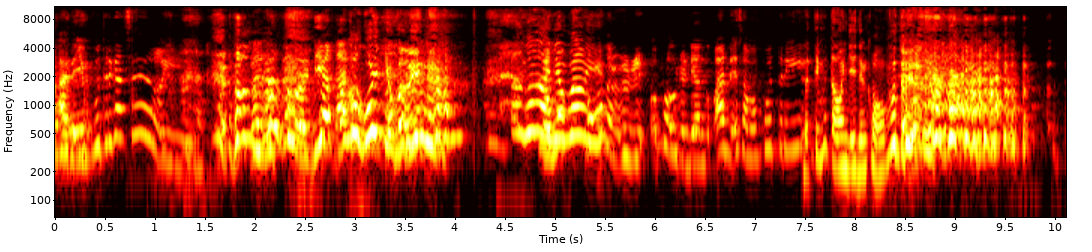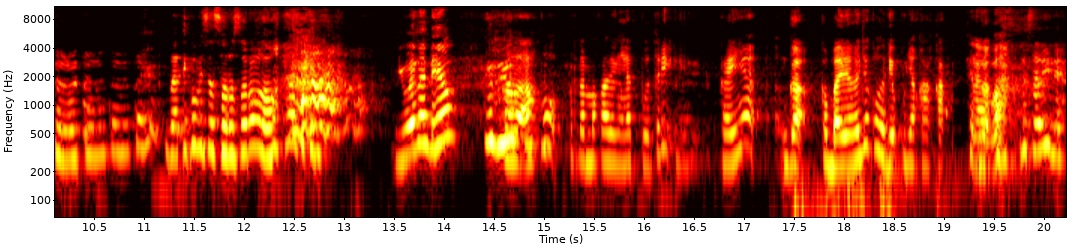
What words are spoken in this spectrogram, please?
Adanya Putri kan Sally. padahal kalau dia kan kok gue nyebelin aku gak kamu kan udah, apa, udah dianggap adik sama Putri. berarti minta uang jajan kamu putri Betul, betul, betul, betul. berarti gue bisa suruh-suruh lo gimana Del Kalau aku pertama kali ngeliat Putri, kayaknya nggak kebayang aja kalau dia punya kakak. kenapa ngeselin ya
